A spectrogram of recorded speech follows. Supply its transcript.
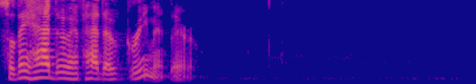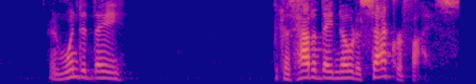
So they had to have had an agreement there. And when did they? Because how did they know to sacrifice?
